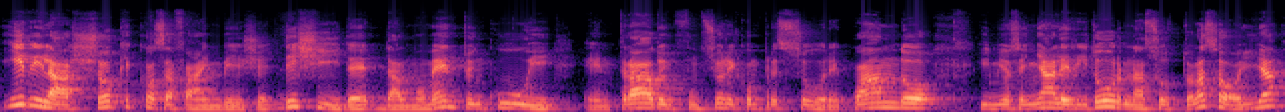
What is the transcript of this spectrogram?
Il rilascio che cosa fa invece? Decide dal momento in cui è entrato in funzione il compressore, quando il mio segnale ritorna sotto la soglia,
